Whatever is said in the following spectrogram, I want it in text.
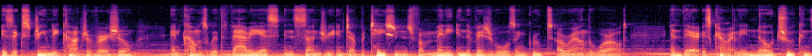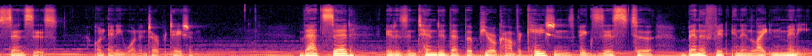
is extremely controversial and comes with various and sundry interpretations from many individuals and groups around the world, and there is currently no true consensus on any one interpretation. That said, it is intended that the pure convocations exist to benefit and enlighten many,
